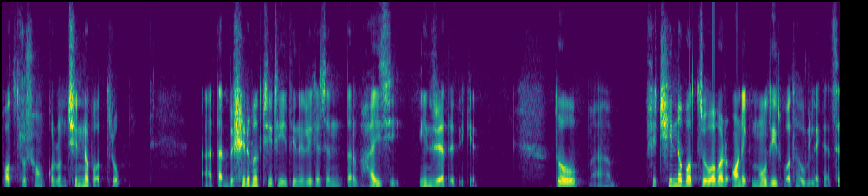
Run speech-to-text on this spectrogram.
পত্র সংকলন, ছিন্নপত্র তার বেশিরভাগ চিঠি তিনি লিখেছেন তার ভাইঝি ইন্দিরা দেবীকে তো সে ছিন্নপত্র আবার অনেক নদীর কথা উল্লেখ আছে।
